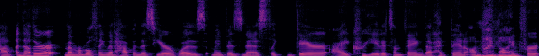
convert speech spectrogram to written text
Um, another memorable thing that happened this year was my business. Like, there, I created something that had been on my mind for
